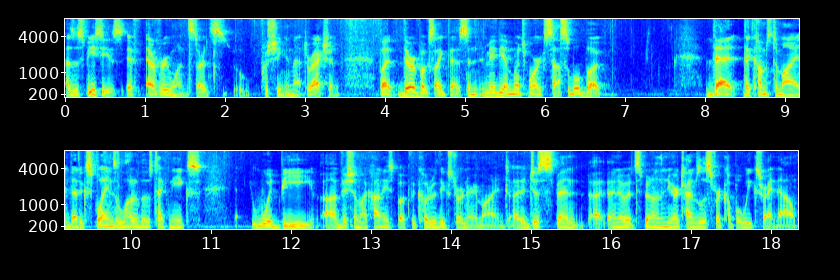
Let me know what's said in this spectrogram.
as a species if everyone starts pushing in that direction. But there are books like this, and maybe a much more accessible book that that comes to mind that explains a lot of those techniques would be uh, Vishen Lakhiani's book, The Code of the Extraordinary Mind. I just spent, I know it's been on the New York Times list for a couple weeks right now,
